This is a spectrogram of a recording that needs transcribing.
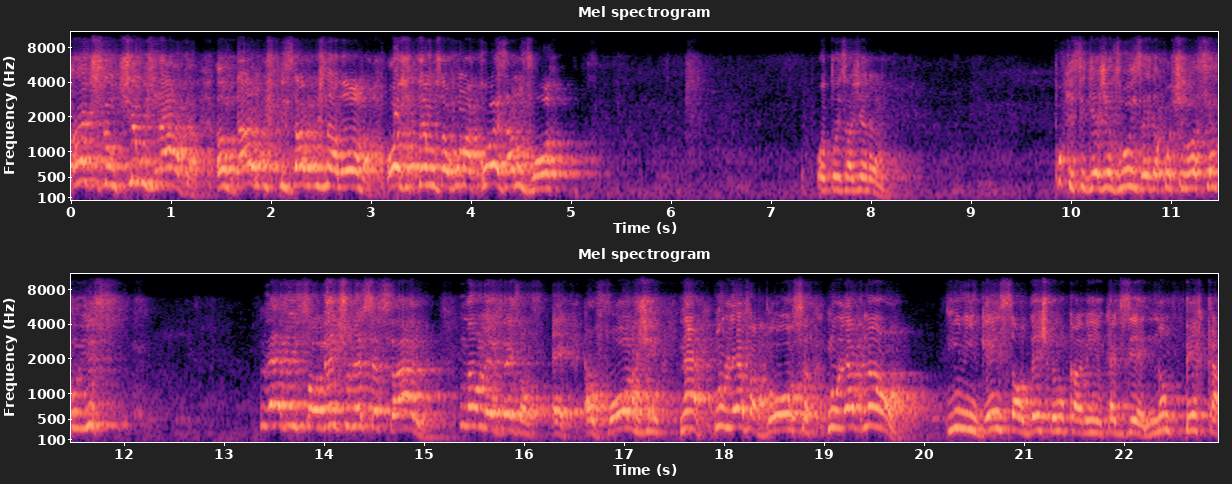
Antes não tínhamos nada, andávamos, pisávamos na lama. Hoje temos alguma coisa, ah, não vou. Ou estou exagerando? Porque seguir Jesus ainda continua sendo isso. Levem somente o necessário. Não leveis ao, é, alforge, né? não leva a bolsa, não leva. Não. E ninguém saudeis pelo caminho. Quer dizer, não perca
